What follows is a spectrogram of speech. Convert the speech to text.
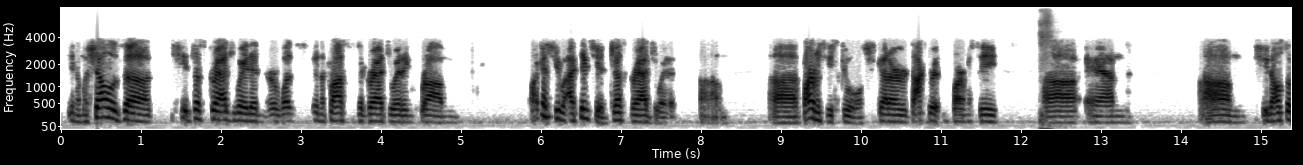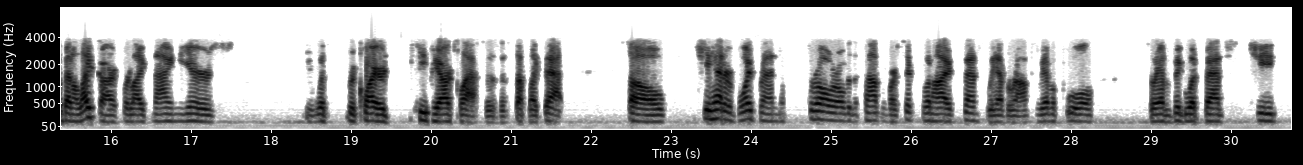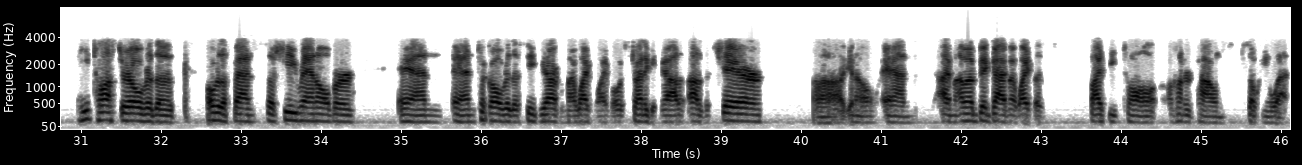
you know, Michelle is uh, she had just graduated or was in the process of graduating from. I guess she, I think she had just graduated um, uh, pharmacy school. She got her doctorate in pharmacy, uh, and um, she'd also been a lifeguard for like nine years with required CPR classes and stuff like that. So she had her boyfriend throw her over the top of our six foot high fence we have around we have a pool, so we have a big wood fence. She he tossed her over the over the fence, so she ran over and and took over the CPR for my wife. My wife was trying to get me out out of the chair, uh, you know, and I'm I'm a big guy. My wife is five feet tall, 100 pounds, soaking wet.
